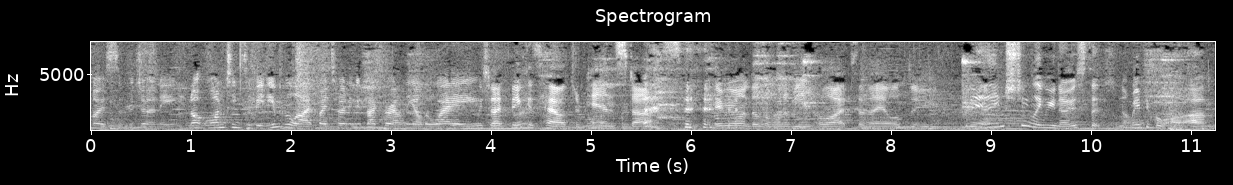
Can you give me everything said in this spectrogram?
most of the journey, not wanting to be impolite by turning it back around the other way. Which I think is how Japan starts. Everyone doesn't want to be impolite, so they all do. But interestingly, we noticed that not many people. Um,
